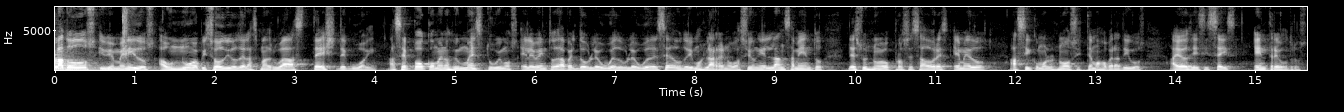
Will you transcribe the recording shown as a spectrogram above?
Hola a todos y bienvenidos a un nuevo episodio de las madrugadas Tech de Cuba Hace poco menos de un mes tuvimos el evento de Apple WWDC donde vimos la renovación y el lanzamiento de sus nuevos procesadores M2, así como los nuevos sistemas operativos iOS 16, entre otros.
